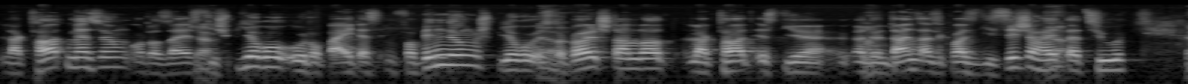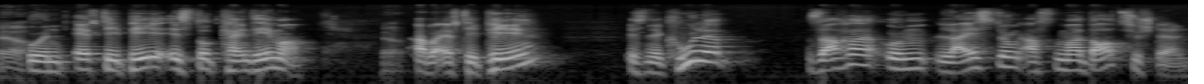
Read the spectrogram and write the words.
Laktatmessung oder sei es Ja. die Spiro oder beides in Verbindung. Spiro ist Ja. der Goldstandard, Laktat ist die Redundanz, also quasi die Sicherheit Ja. dazu. Und FTP ist dort kein Thema. Aber FTP ist eine coole Sache, um Leistung erstmal darzustellen.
